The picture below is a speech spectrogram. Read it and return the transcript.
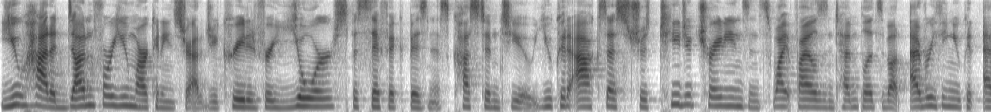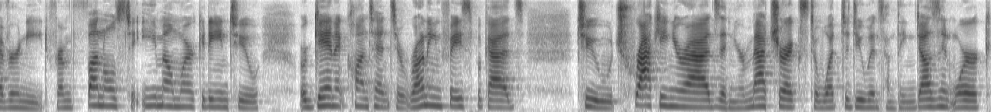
you had a done for you marketing strategy created for your specific business, custom to you. You could access strategic trainings and swipe files and templates about everything you could ever need from funnels to email marketing to organic content to running Facebook ads to tracking your ads and your metrics to what to do when something doesn't work,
